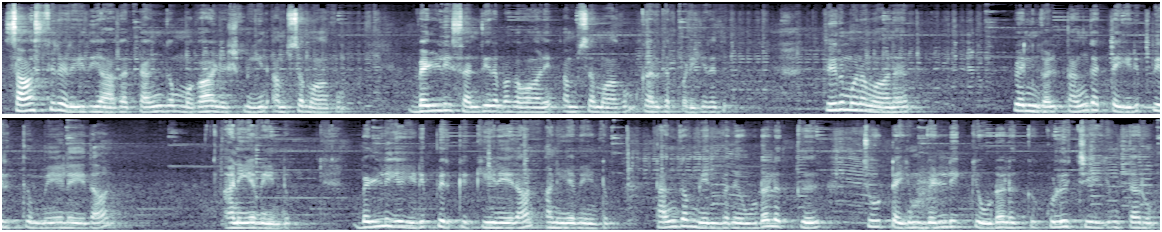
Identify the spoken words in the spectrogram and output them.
சாஸ்திர ரீதியாக தங்கம் மகாலட்சுமியின் அம்சமாகும். வெள்ளி சந்திர பகவானின் அம்சமாகவும் கருதப்படுகிறது. திருமணமான பெண்கள் தங்கத்தை இடுப்பிற்கு மேலே தான் அணிய வேண்டும். வெள்ளியை இடுப்பிற்கு கீழே தான் அணிய வேண்டும். தங்கம் என்பது உடலுக்கு சூட்டையும் வெள்ளிக்கு உடலுக்கு குளிர்ச்சியையும் தரும்.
